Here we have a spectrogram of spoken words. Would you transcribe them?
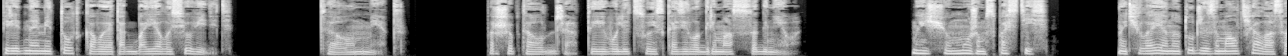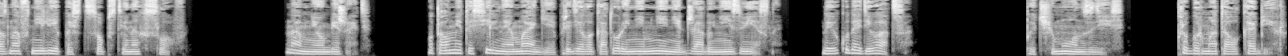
Перед нами тот, кого я так боялась увидеть. «Талмет», — прошептал Джад, и его лицо исказило гримаса гнева. «Мы еще можем спастись», — начала я, но тут же замолчала, осознав нелепость собственных слов. «Нам не убежать. У Талмета сильная магия, пределы которой ни мне, ни Джаду неизвестны. Да и куда деваться? «Почему он здесь?» — пробормотал Кабир.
